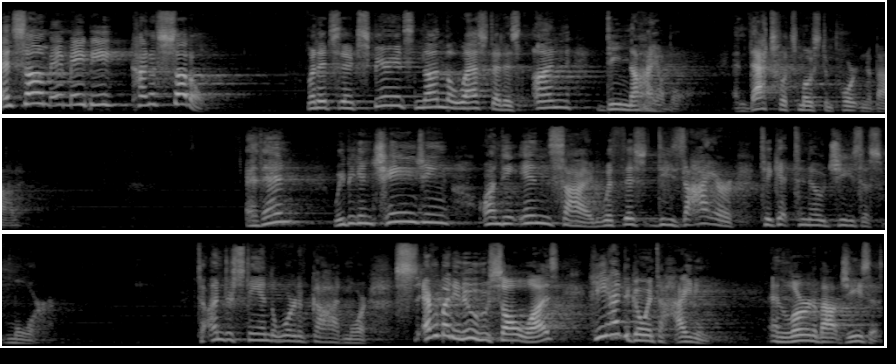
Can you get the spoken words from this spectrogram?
and some it may be kind of subtle but it's an experience nonetheless that is undeniable. And that's what's most important about it. And then we begin changing on the inside with this desire to get to know Jesus more, to understand the Word of God more. Everybody knew who Saul was. He had to go into hiding and learn about Jesus.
